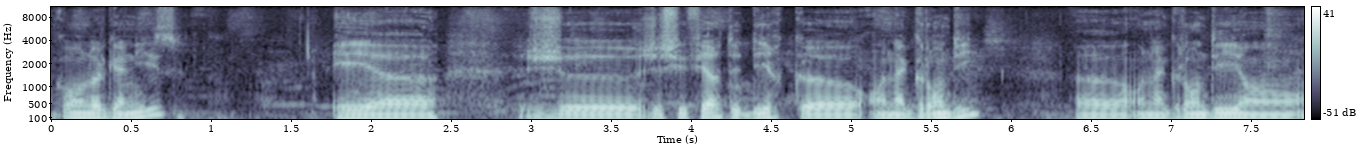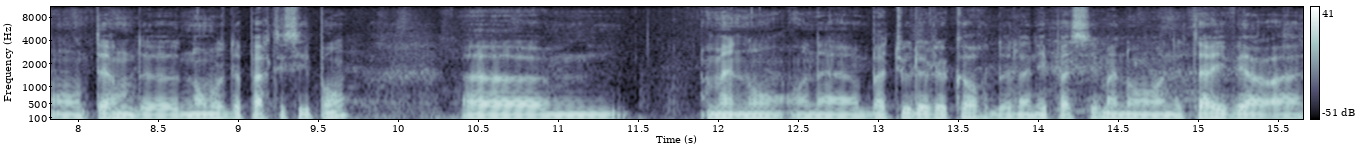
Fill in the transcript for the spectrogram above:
qu'on l'organise et euh, je, suis fier de dire qu'on a grandi. Euh, on a grandi en, termes de nombre de participants. Euh, maintenant, on a battu le record de l'année passée. Maintenant, on est arrivé à,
